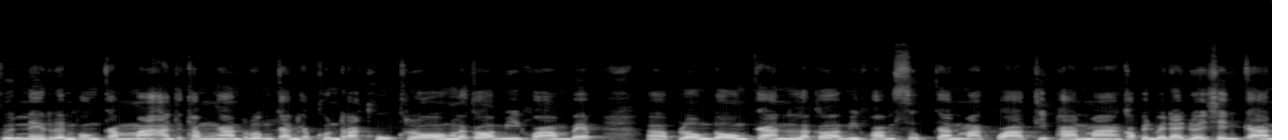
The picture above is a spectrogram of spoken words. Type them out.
ขึ้นในเรือนของกรรมะอาจจะทำงานร่วมกันกับคนรักคู่ครอง แล้วก็มีความแบบเอ่อปลองดองกัน แล้วก็มีความสุขกันมากกว่าที่ผ่านมาก็เป็นไปได้ด้วยเช่นกัน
